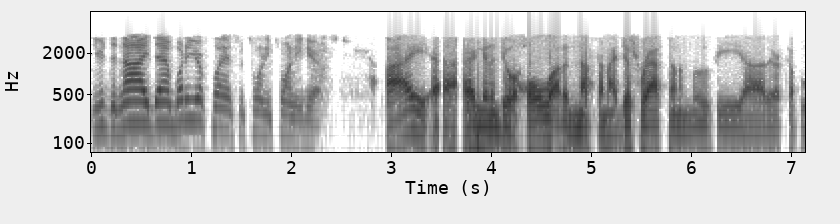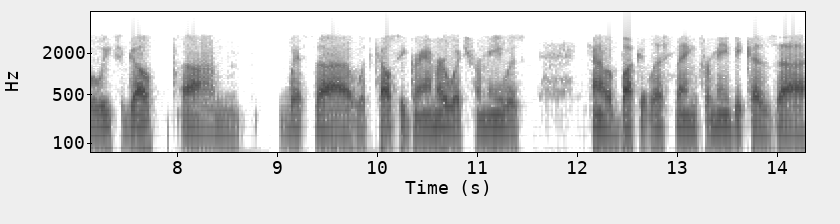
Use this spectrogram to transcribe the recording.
you denied them. What are your plans for 2020 here? I uh, am going to do a whole lot of nothing. I just wrapped on a movie uh, there a couple of weeks ago um, with uh, with Kelsey Grammer, which for me was kind of a bucket list thing for me because uh,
